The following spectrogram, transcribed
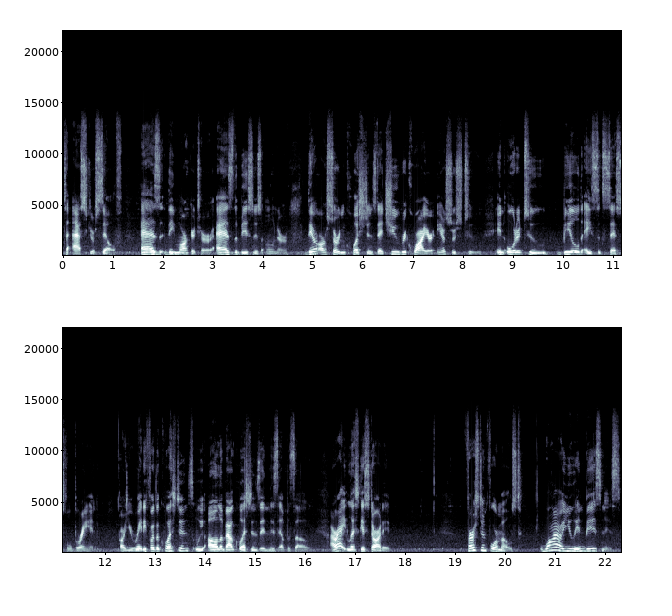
to ask yourself as the marketer, as the business owner, there are certain questions that you require answers to in order to build a successful brand. Are you ready for the questions? We all about questions in this episode. All right, let's get started. First and foremost, why are you in business?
